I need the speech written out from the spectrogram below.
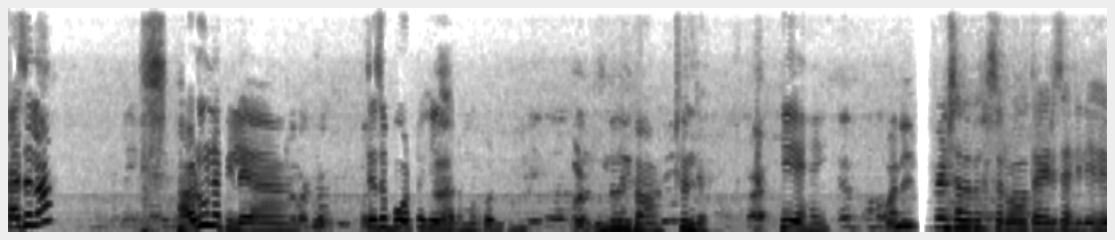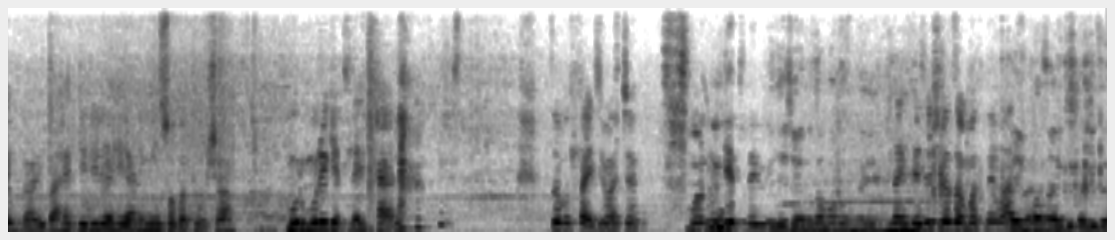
काय झालं? हाडू ना पिल्या. त्याचं बोट हे झालं मुरगड. हा ठेवून द्या हे आहे. फ्रेंड्स आता सर्व तयारी झालेली आहे. गाडी बाहेर गेलेली आहे आणि मी सोबत थोडशा मुरमुरे घेतले खायला. सोबत पाहिजे माझ्या म्हणून घेतले मी. नाही. त्याच्याशिवाय जमत नाही माझं. टाइमपास आहे दीपालीचा.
